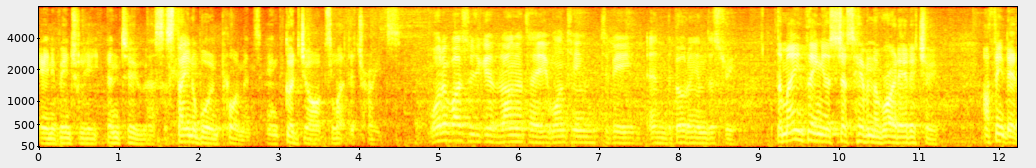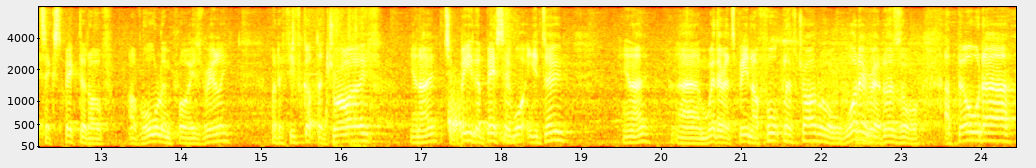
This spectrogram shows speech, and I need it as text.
and eventually into uh, sustainable employment and good jobs like the trades. What advice would you give rangatahi wanting to be in the building industry? The main thing is just having the right attitude. I think that's expected of, of all employees really. But if you've got the drive, you know, to be the best at what you do, you know, um, whether it's being a forklift driver or whatever it is, or a builder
